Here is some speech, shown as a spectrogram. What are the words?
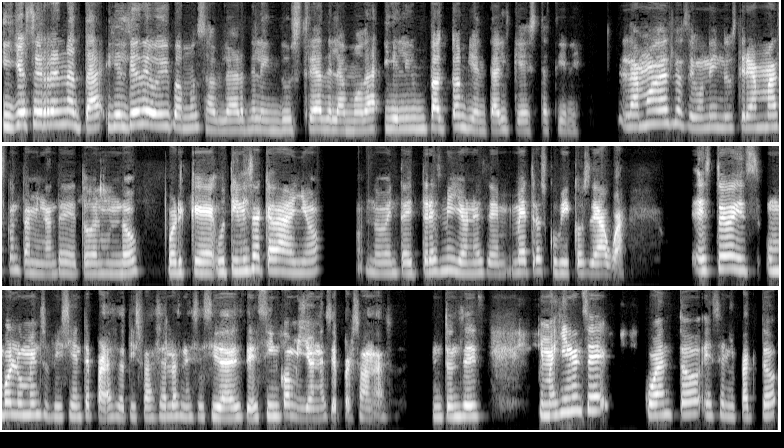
Y yo soy Renata y el día de hoy vamos a hablar de la industria de la moda y el impacto ambiental que ésta tiene. La moda es la segunda industria más contaminante de todo el mundo porque utiliza cada año 93 millones de metros cúbicos de agua. Esto es un volumen suficiente para satisfacer las necesidades de 5 millones de personas. Entonces, imagínense cuánto es el impacto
